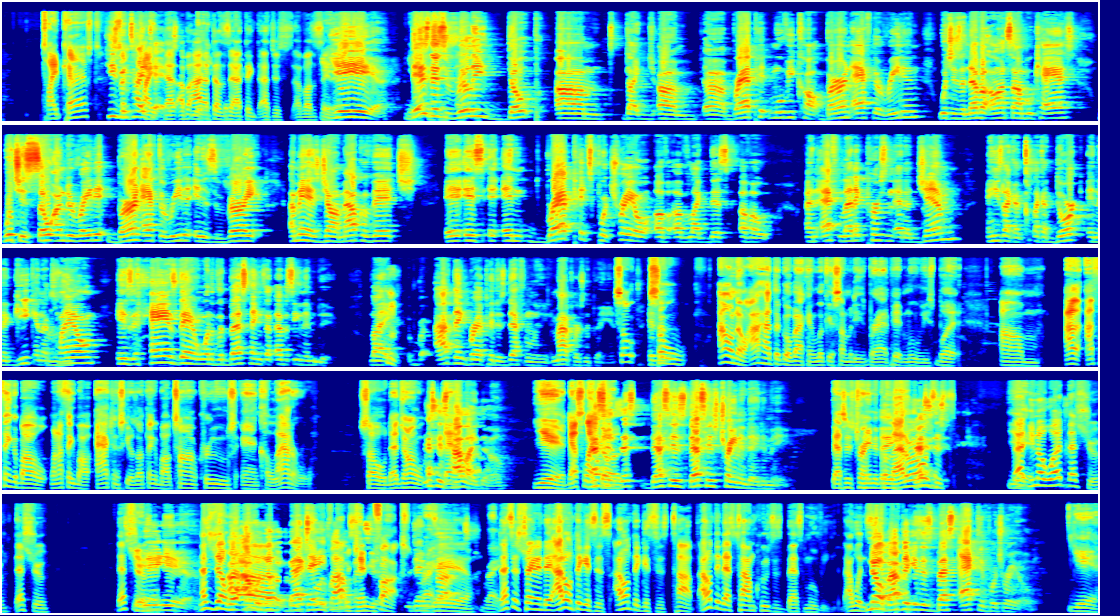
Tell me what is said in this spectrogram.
typecast? he's been Some- like, typecast. That- I, I, I, thought to say, I think I just I'm about to say that. Yeah, yeah, yeah. Yeah, There's he's this really dope um like um uh Brad Pitt movie called Burn After Reading, which is another ensemble cast, which is so underrated. Burn After Reading, it is very I mean it has John Malkovich. It is and Brad Pitt's portrayal of of like this of a an athletic person at a gym and he's like a like a dork and a geek and a Mhm. clown is hands down one of the best things I've ever seen him do. Like Hmm. I think Brad Pitt is definitely, in my personal opinion. So so I don't know. I have to go back and look at some of these Brad Pitt movies, but um I, I think about when I think about acting skills, I think about Tom Cruise and Collateral. So that John That's his that- highlight, though. Yeah, that's like that's, the, his, that's, that's his that's his training day to me. that's his training day. Collateral That's is his- just, Yeah. that, you know what? That's true. That's true. That's true. yeah. yeah. That's John. I, I would uh, love a backstory Jamie for about Foxx. With Jamie Vincent. Foxx, Jamie right. Yeah, Foxx. yeah, yeah. right. That's his training day. I don't think it's his. I don't think it's his top. I don't think that's Tom Cruise's best movie. I wouldn't. No, say but that. I think it's his best acting portrayal. yeah.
